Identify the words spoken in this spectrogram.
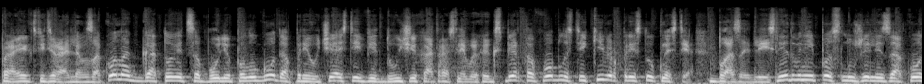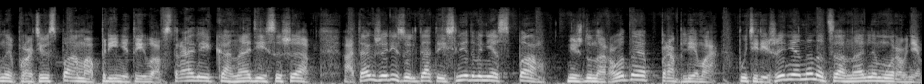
Проект федерального закона готовится более полугода при участии ведущих отраслевых экспертов в области киберпреступности, Базой для исследований послужили законы против спама, принятые в Австралии, Канаде и США, а также результаты исследования спам – международная проблема, пути решения на национальном уровне,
